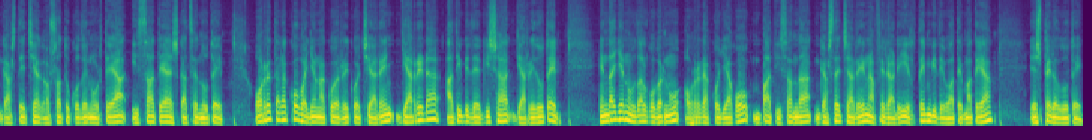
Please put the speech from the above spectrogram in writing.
gaztetxea gauzatuko den urtea izatea eskatzen dute. Horretarako baionako herriko etxearen jarrera adibide gisa jarri dute. Endaian udal gobernu aurrerako jago bat izan da gaztetxaren aferari irtenbide bat ematea, espero dute.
